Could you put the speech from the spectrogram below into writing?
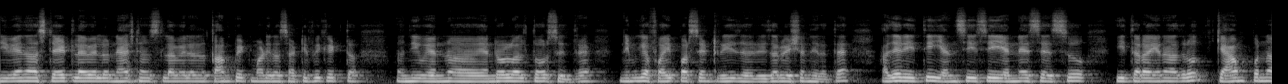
ನೀವೇನೋ ಸ್ಟೇಟ್ ಲೆವೆಲ್ಲು ನ್ಯಾಷನಲ್ಸ್ ಲೆವೆಲಲ್ಲಿ ಕಾಂಪೀಟ್ ಮಾಡಿರೋ ಸರ್ಟಿಫಿಕೇಟ್ ನೀವು ಎನ್ ಎನ್ರೋಲಲ್ಲಿ ತೋರಿಸಿದ್ರೆ ನಿಮಗೆ ಫೈವ್ ಪರ್ಸೆಂಟ್ ರೀಸ್ ರಿಸರ್ವೇಷನ್ ಇರುತ್ತೆ. ಅದೇ ರೀತಿ N C C N S S ಈ ಥರ ಏನಾದರೂ ಕ್ಯಾಂಪನ್ನು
